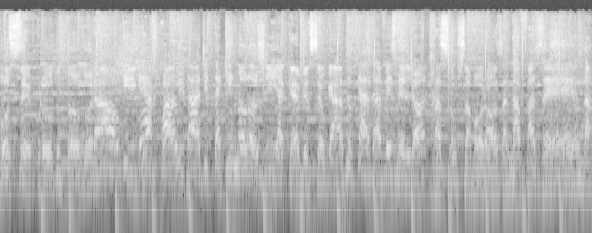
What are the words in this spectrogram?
Você, produtor rural, que quer qualidade tecnologia, quer ver seu gado cada vez melhor. Ração saborosa na fazenda,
